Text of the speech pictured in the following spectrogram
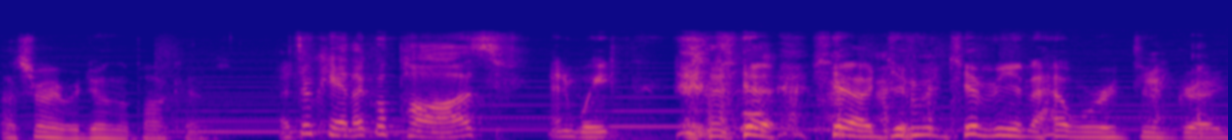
that's right. We're doing the podcast. That's okay. Like we'll pause and wait. yeah, yeah. Give me, give me an hour or two, Greg.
